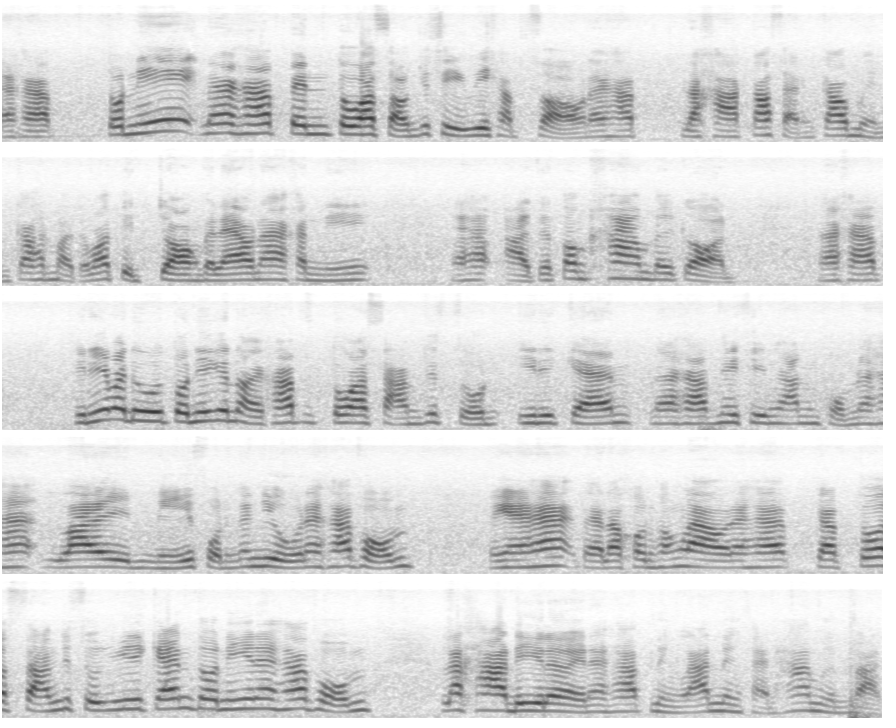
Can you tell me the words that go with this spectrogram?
นะครับ ตัวนี้นะครับเป็นตัว 2.4V ขับ 2 นะครับ ราคา 999,000 บาทแต่ว่าติดจองไปแล้วนะคันนี้นะครับอาจจะต้องข้ามไปก่อนนะครับ ทีนี้มาดูตัวนี้กันหน่อยครับ ตัว 3.0 e l e g a n t นะครับนี่ทีมงานผมนะฮะไล่หนีฝนกันอยู่นะครับผมเป็นไงฮะแต่ละคนของเรานะครับกับตัว 3.0วีแกนตัวนี้นะครับผมราคาดีเลยนะครับ1 1 5 0 0 0 0 บาท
